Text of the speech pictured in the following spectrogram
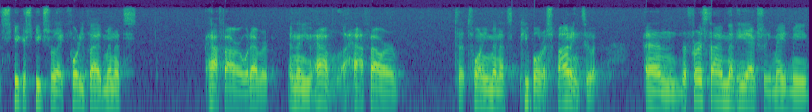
speaker speaks for like 45 minutes, half hour, whatever, and then you have a half hour to 20 minutes people responding to it. And the first time that he actually made me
